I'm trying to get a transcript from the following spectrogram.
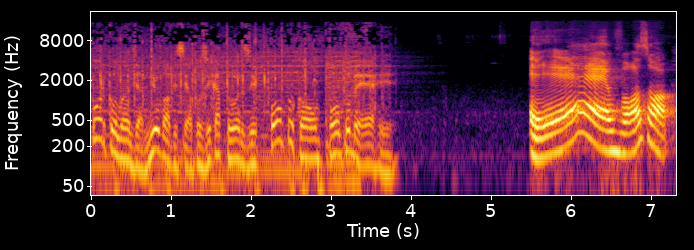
porcolândia1914.com.br. É, voz, ó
